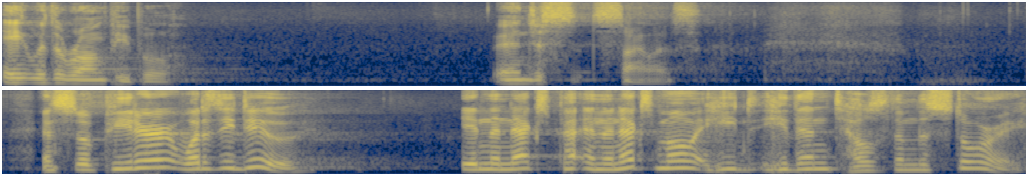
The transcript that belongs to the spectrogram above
ate with the wrong people. And just silence. And so Peter, what does he do? In the next, in the next moment, he, he then tells them the story.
